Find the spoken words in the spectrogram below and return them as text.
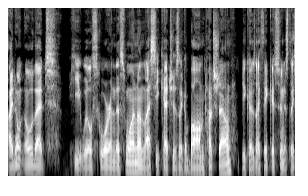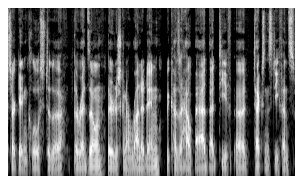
I don't know that he will score in this one unless he catches like a bomb touchdown because I think as soon as they start getting close to the the red zone, they're just going to run it in because of how bad that def- uh, Texans defense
